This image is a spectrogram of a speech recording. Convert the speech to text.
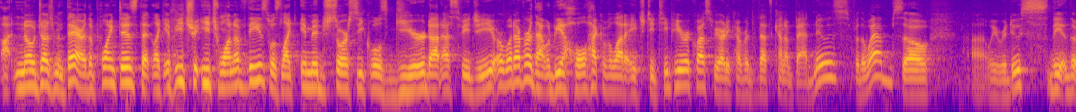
uh, no judgment there. The point is that like if each each one of these was like image source equals gear.svg or whatever, that would be a whole heck of a lot of HTTP requests. We already covered that that's kind of bad news for the web. So uh, we reduce the, the,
